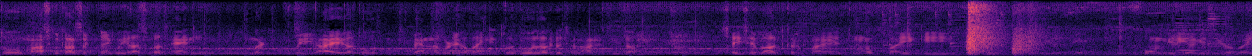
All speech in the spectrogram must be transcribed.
तो मास्क उतार सकते हैं, कोई आसपास है नहीं। बट कोई आएगा तो पहनना पड़ेगा भाई नहीं तो दो हज़ार का चलान सीधा। सही से बात कर पाए तुम अब भाई की फ़ोन गिर गया किसी का भाई।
